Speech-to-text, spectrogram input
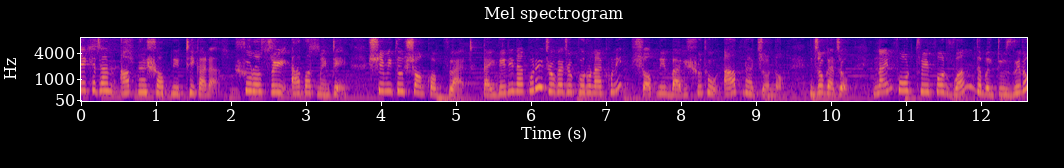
দেখে যান আপনার স্বপ্নের ঠিকানা। সুরশ্রী অ্যাপার্টমেন্টে সীমিত সংখ্যক ফ্ল্যাট। তাই দেরি না করে যোগাযোগ করুন এখনই। স্বপ্নের বাড়ি শুধু আপনার জন্য। যোগাযোগ nine four three four one double two zero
